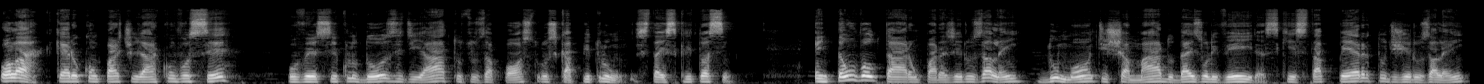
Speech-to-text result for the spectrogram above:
Olá, quero compartilhar com você o versículo 12 de Atos dos Apóstolos, capítulo 1. Está escrito assim: Então voltaram para Jerusalém, do monte chamado das Oliveiras, que está perto de Jerusalém,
